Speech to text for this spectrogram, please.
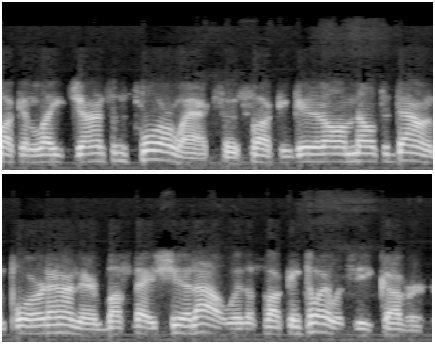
fucking light Johnson floor wax and fucking get it all melted down and pour it on there and buff that shit out with a fucking toilet seat cover.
